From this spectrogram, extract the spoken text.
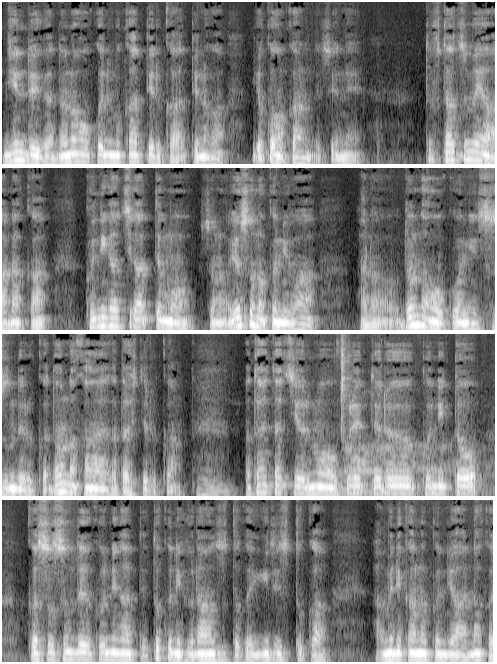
人類がどの方向に向かっているかっていうのがよくわかるんですよね。で二つ目はなんか国が違ってもそのよその国はあのどんな方向に進んでるかどんな考え方をしてるか、私たちよりも遅れてる国とが進んでる国があって特にフランスとかイギリスとかアメリカの国はなんか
